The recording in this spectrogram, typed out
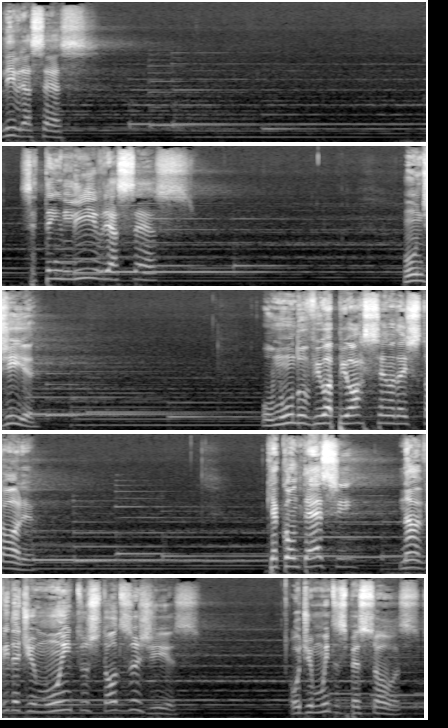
livre acesso. Você tem livre acesso. Um dia, o mundo viu a pior cena da história. Que acontece na vida de muitos todos os dias, ou de muitas pessoas.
